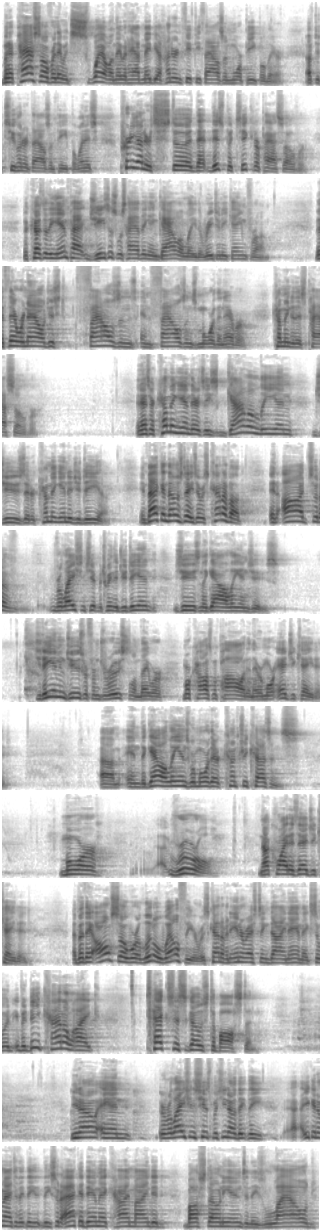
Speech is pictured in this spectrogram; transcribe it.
But at Passover, they would swell and they would have maybe 150,000 more people there, up to 200,000 people. And it's pretty understood that this particular Passover, because of the impact Jesus was having in Galilee, the region he came from, that there were now just thousands and thousands more than ever coming to this Passover. And as they're coming in, there's these Galilean Jews that are coming into Judea. And back in those days, there was kind of a, an odd sort of relationship between the Judean Jews and the Galilean Jews. Judean Jews were from Jerusalem. They were more cosmopolitan, they were more educated. Um, and the Galileans were more their country cousins, more uh, rural, not quite as educated. But they also were a little wealthier. It was kind of an interesting dynamic. So it, it would be kind of like Texas goes to Boston you know, and the relationships, but you know, the, the, you can imagine the, the, the sort of academic, high minded Bostonians and these loud,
